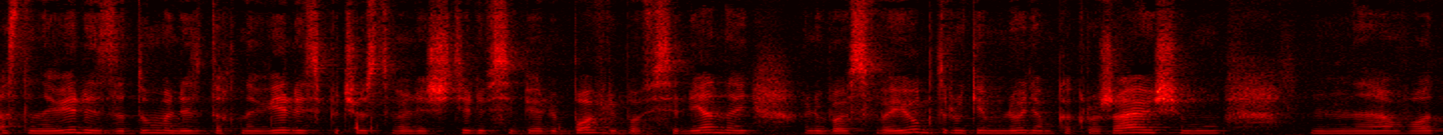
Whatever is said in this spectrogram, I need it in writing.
остановились, задумались, вдохновились, почувствовали, ощутили в себе любовь, любовь Вселенной, любовь свою к другим людям, к окружающему, э, вот,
